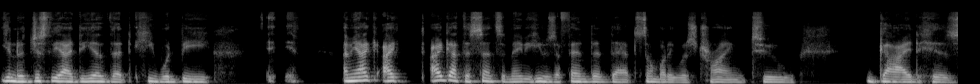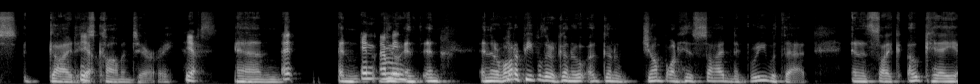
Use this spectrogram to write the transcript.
you know, just the idea that he would be I mean, I I I got the sense that maybe he was offended that somebody was trying to guide his guide his Yeah. commentary. Yes. And And- and and I you know, mean- and and and there are a lot of people that are going to are going to jump on his side and agree with that. And it's like, okay,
